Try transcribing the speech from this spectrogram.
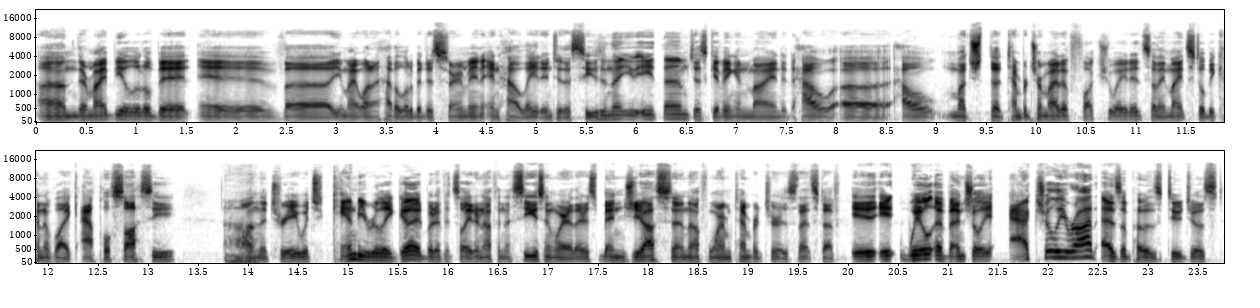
Um, there might be a little bit of uh, you might want to have a little bit of discernment in how late into the season that you eat them. Just giving in mind at how uh, how much the temperature might have fluctuated, so they might still be kind of like applesaucy on the tree, which can be really good. But if it's late enough in the season where there's been just enough warm temperatures, that stuff it, it will eventually actually rot, as opposed to just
